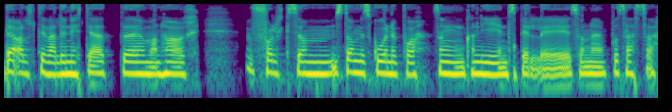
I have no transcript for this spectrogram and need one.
det, er alltid veldig nyttig at uh, man har folk som står med skoene på, som kan gi innspill i sånne prosesser.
